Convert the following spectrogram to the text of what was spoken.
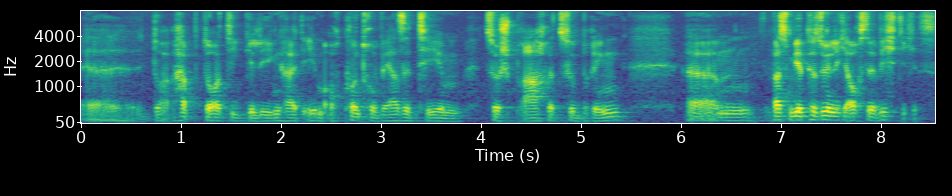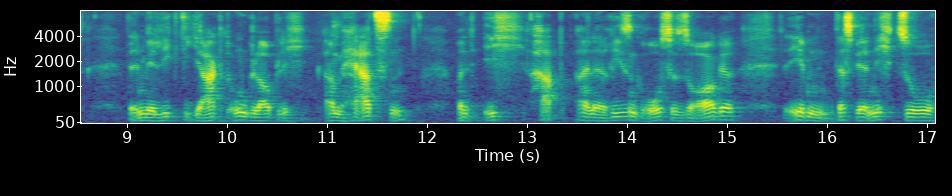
äh, habe dort die Gelegenheit, eben auch kontroverse Themen zur Sprache zu bringen, was mir persönlich auch sehr wichtig ist. Denn mir liegt die Jagd unglaublich am Herzen und ich habe eine riesengroße Sorge, eben, dass wir nicht so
